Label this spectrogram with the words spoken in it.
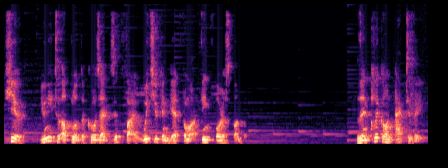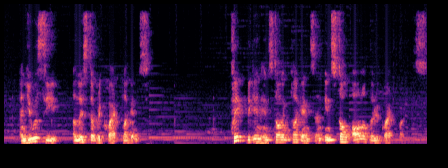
Here, you need to upload the Qoxag zip file which you can get from our Theme Forest bundle. Then click on Activate and you will see a list of required plugins. Click Begin installing plugins and install all of the required plugins.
